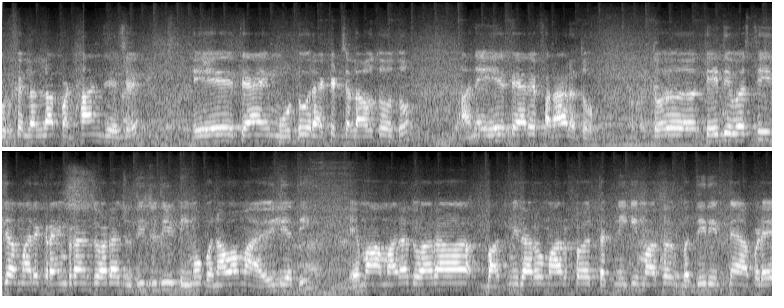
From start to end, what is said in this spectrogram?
ઉર્ફે લલ્લા પઠાણ જે છે, એ ત્યાં એક મોટો રેકેટ ચલાવતો હતો અને એ ત્યારે ફરાર હતો. તો તે દિવસથી જ અમારે ક્રાઇમ બ્રાન્ચ દ્વારા જુદી જુદી ટીમો બનાવવામાં આવેલી હતી. એમાં અમારા દ્વારા બાતમીદારો મારફત, તકનીકી મારફત બધી રીતને આપણે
